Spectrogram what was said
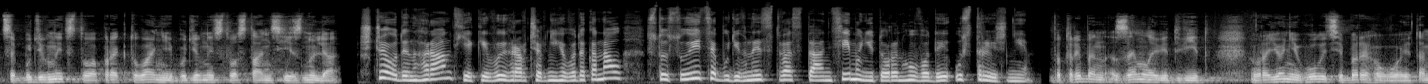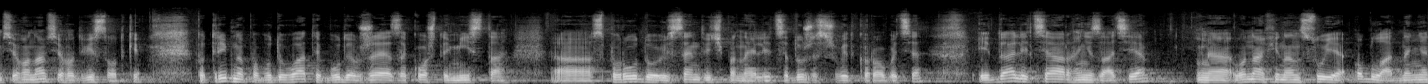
Це будівництво, проектування і будівництво станції з нуля. Ще один грант, який виграв Чернігівводоканал, стосується будівництва станції моніторингу води у Стрижні. Потрібен землевідвід в районі вулиці Берегової. Там всього навсього дві сотки. Потрібно побудувати буде вже за кошти міста е, споруду і сендвіч панелі. Це дуже швидко робиться. І далі ця організація. е, Вона фінансує обладнання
